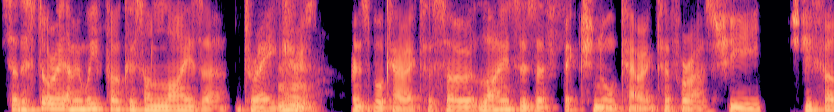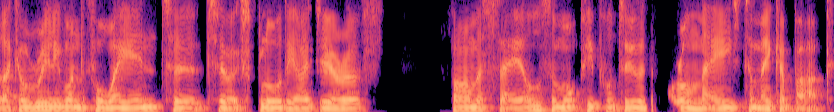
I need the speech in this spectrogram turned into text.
So the story, I mean, we focus on Liza Drake, mm. who's principal character. So Liza's a fictional character for us. She she felt like a really wonderful way in to to explore the idea of pharma sales and what people do in the moral maze to make a buck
